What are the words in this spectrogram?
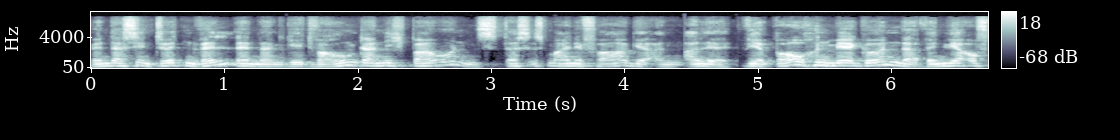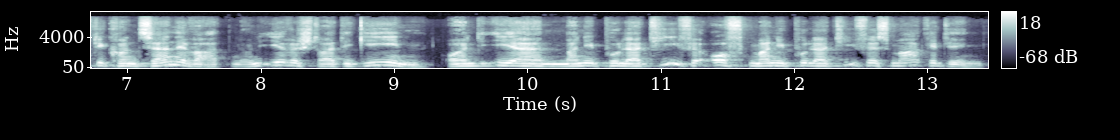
Wenn das in dritten Weltländern geht, warum dann nicht bei uns? Das ist meine Frage an alle. Wir brauchen mehr Gründer. Wenn wir auf die Konzerne warten und ihre Strategien und ihr manipulative, oft manipulatives Marketing,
